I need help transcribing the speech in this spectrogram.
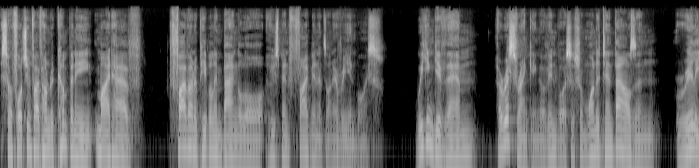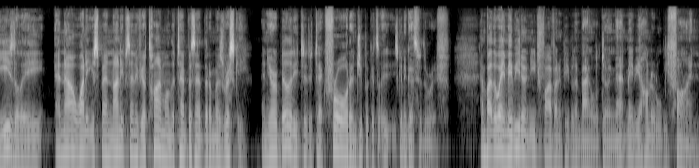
So a Fortune 500 company might have 500 people in Bangalore who spend five minutes on every invoice. We can give them a risk ranking of invoices from one to 10,000 really easily. And now, why don't you spend 90% of your time on the 10% that are most risky? And your ability to detect fraud and duplicates is going to go through the roof. And by the way, maybe you don't need 500 people in Bangalore doing that. Maybe 100 will be fine.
